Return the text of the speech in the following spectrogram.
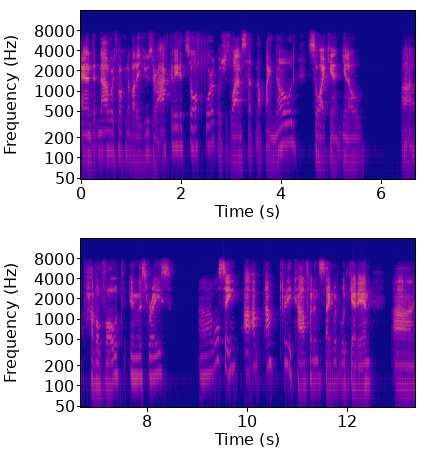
and now we're talking about a user activated soft fork, which is why I'm setting up my node so I can, you know, uh, have a vote in this race. Uh, we'll see. I- I'm, I'm pretty confident SegWit would get in. Uh,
